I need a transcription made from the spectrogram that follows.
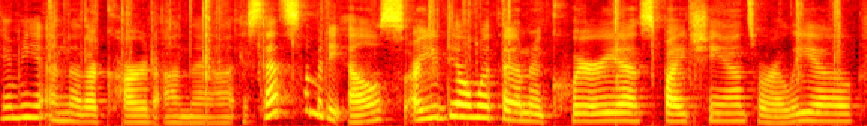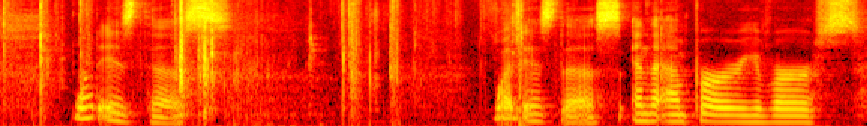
Give me another card on that. Is that somebody else? Are you dealing with an Aquarius by chance or a Leo? What is this? What is this? And the Emperor reverse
